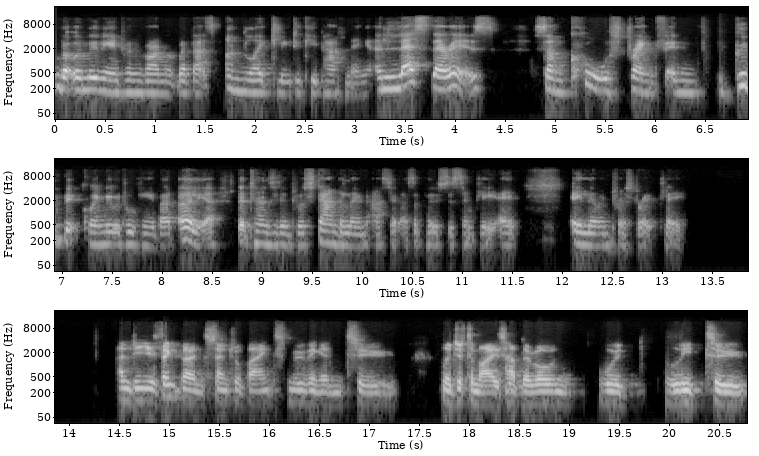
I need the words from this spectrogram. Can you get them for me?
but we're moving into an environment where that's unlikely to keep happening unless there is some core strength in good Bitcoin we were talking about earlier that turns it into a standalone asset as opposed to simply a, a low interest rate play. And do you think then central banks moving into legitimize, have their own, would lead to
